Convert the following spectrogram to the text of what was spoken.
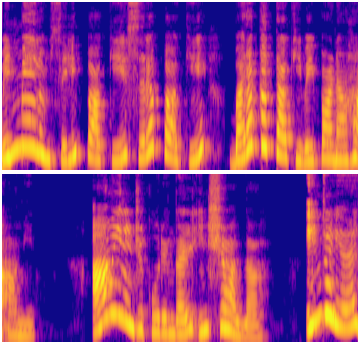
மென்மேலும் செழிப்பாக்கி சிறப்பாக்கி பரக்கத்தாக்கி வைப்பானாக. ஆமீன். ஆமீன் என்று கூறுங்கள் இன்ஷா அல்லாஹ். இன்றைய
